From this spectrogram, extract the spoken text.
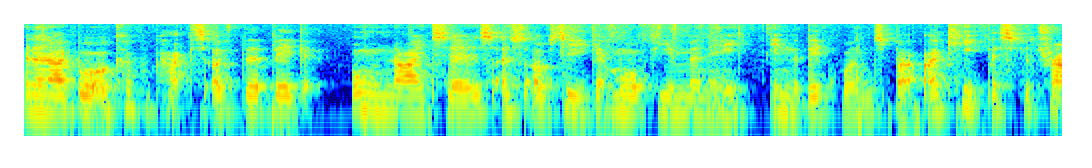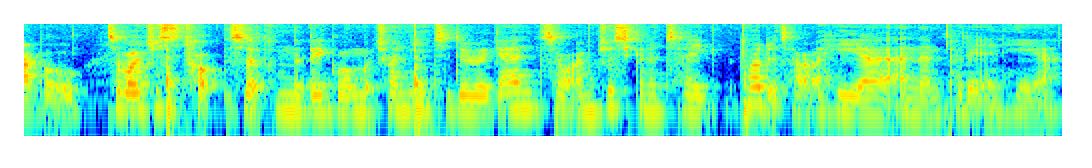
and then I bought a couple packs of the big all-nighters as obviously you get more for your money in the big ones but I keep this for travel. So I just top this up from the big one which I need to do again. So I'm just going to take the product out of here and then put it in here.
